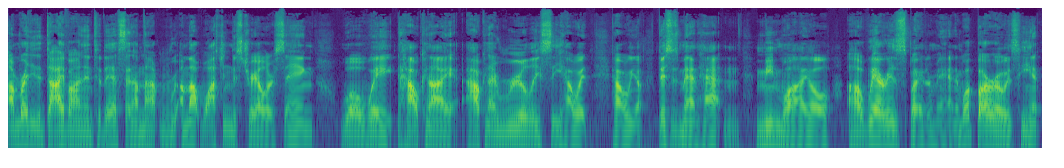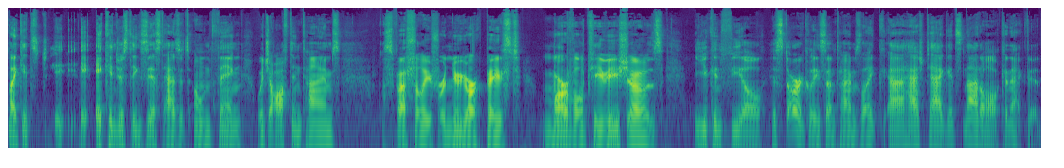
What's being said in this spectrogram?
I'm ready to dive on into this, and I'm not I'm not watching this trailer saying, well wait how can i how can i really see how it how you know this is manhattan. Meanwhile uh, where is spider-man? And what borough is he in? Like it's it, it can just exist as its own thing which oftentimes especially for new york based marvel tv shows you can feel historically sometimes like uh, hashtag it's not all connected.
